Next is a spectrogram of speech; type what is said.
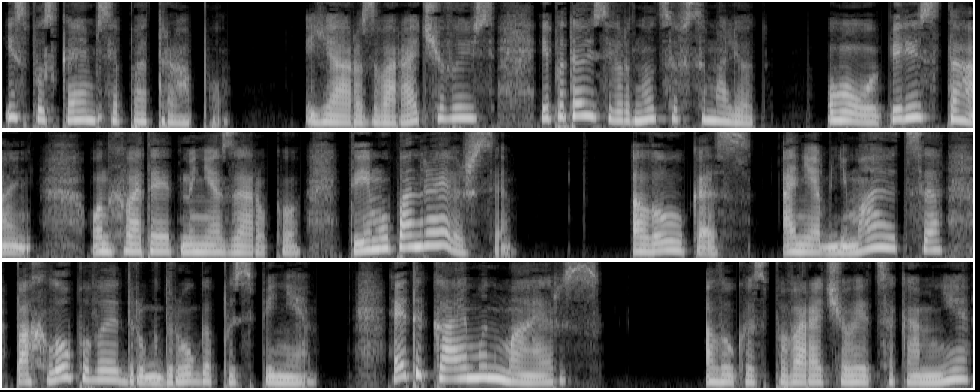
и спускаемся по трапу. Я разворачиваюсь и пытаюсь вернуться в самолет. «О, перестань!» — он хватает меня за руку. «Ты ему понравишься!» «Лукас!» — они обнимаются, похлопывая друг друга по спине. «Это Каймон Майерс!» Лукас поворачивается ко мне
